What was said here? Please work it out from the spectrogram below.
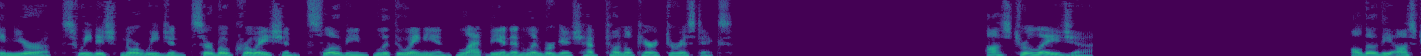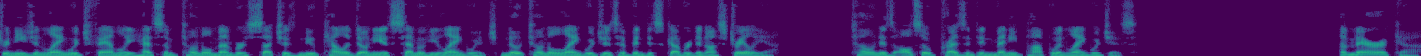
in Europe, Swedish, Norwegian, Serbo-Croatian, Slovene, Lithuanian, Latvian and Limburgish have tonal characteristics. Australasia Although the Austronesian language family has some tonal members such as New Caledonia's Cèmuhî language, no tonal languages have been discovered in Australia. Tone is also present in many Papuan languages. America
